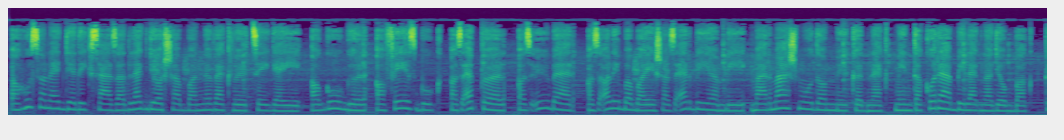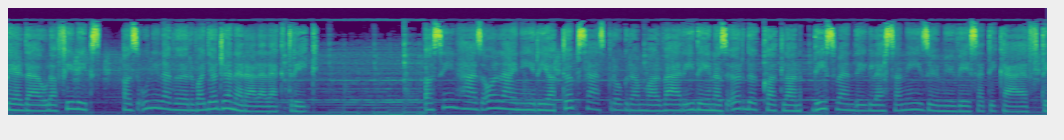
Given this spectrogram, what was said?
A 21. század leggyorsabban növekvő cégei, a Google, a Facebook, az Apple, az Uber, az Alibaba és az Airbnb már más módon működnek, mint a korábbi legnagyobbak, például a Philips, az Unilever vagy a General Electric. A színház online írja több száz programmal vár idén az Ördögkatlan, díszvendég lesz a Nézőművészeti Kft.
